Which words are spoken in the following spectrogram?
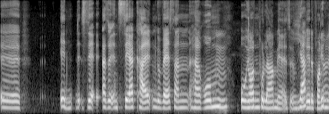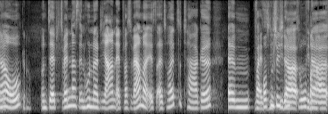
äh, in sehr, also in sehr kalten Gewässern herum. Mhm. Und Nordpolarmeer ist irgendwie ja, Rede von. Ne? Genau. Ja, genau. Und selbst wenn das in 100 Jahren etwas wärmer ist als heutzutage, ähm, weiß ich nicht, wieder, nicht so wieder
